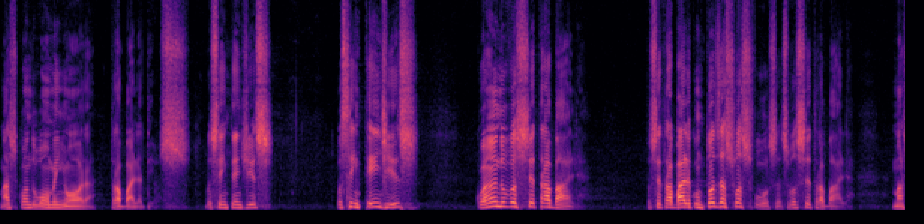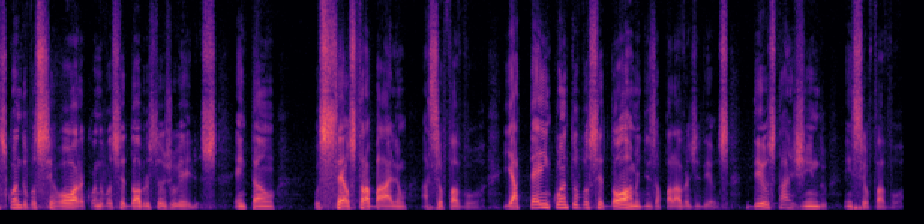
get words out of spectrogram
mas quando o homem ora, trabalha Deus. Você entende isso? Você entende isso? Quando você trabalha, você trabalha com todas as suas forças, você trabalha mas quando você ora, quando você dobra os seus joelhos, então os céus trabalham a seu favor. E até enquanto você dorme, diz a palavra de Deus, Deus está agindo em seu favor.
